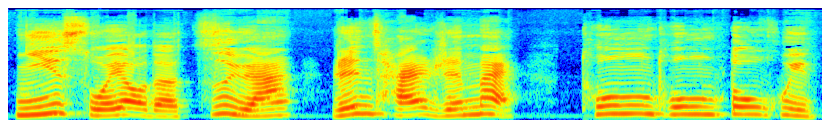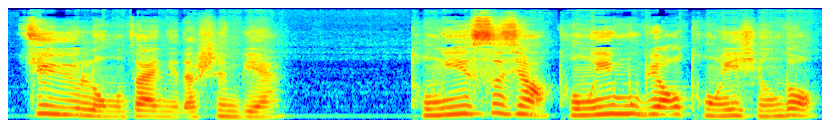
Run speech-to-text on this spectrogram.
你所要的资源、人才、人脉，通通都会聚拢在你的身边，统一思想、统一目标、统一行动。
